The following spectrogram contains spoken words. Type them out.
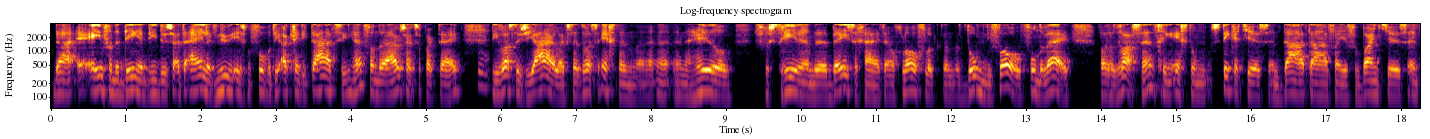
daar, een van de dingen die dus uiteindelijk nu is bijvoorbeeld die accreditatie hè, van de huisartsenpraktijk. Ja. Die was dus jaarlijks. Dat was echt een, een, een heel frustrerende bezigheid. En ongelooflijk een dom niveau vonden wij wat het was. Hè. Het ging echt om stickertjes en data van je verbandjes. En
